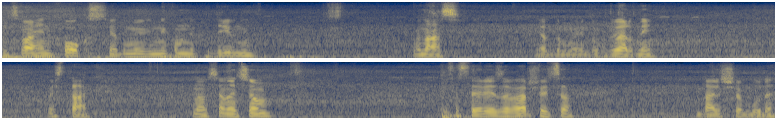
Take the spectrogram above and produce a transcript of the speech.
Volkswagen Fox, я думаю, він нікому не потрібний. У нас, я думаю, двохдверний. Ось так. Ну все на цьому. Ця серія завершується. Далі буде.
